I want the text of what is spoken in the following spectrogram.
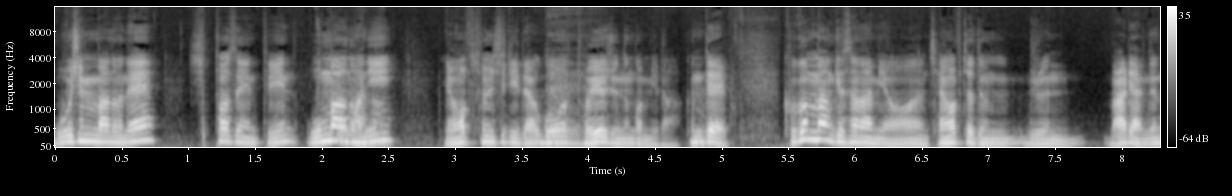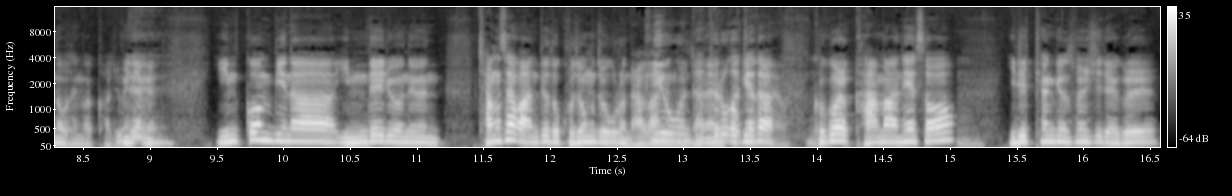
50만 원에 10%인 5만, 5만 원이 원. 영업 손실이라고 네. 음. 더해주는 겁니다. 근데 그것만 계산하면 자영업자들은 말이 안 된다고 생각하죠. 왜냐하면 네. 인건비나 임대료는 장사가 안 돼도 고정적으로 나가는 거잖아요. 그게 다. 음. 그걸 감안해서 음. 일평균 손실액을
